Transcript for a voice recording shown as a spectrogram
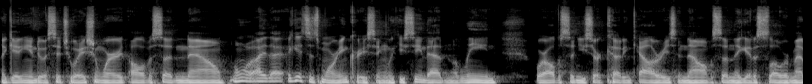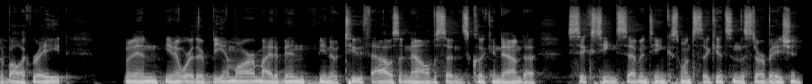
Like getting into a situation where all of a sudden now, well, I, I guess it's more increasing. Like you've seen that in the lean, where all of a sudden you start cutting calories, and now all of a sudden they get a slower metabolic rate. And you know where their BMR might have been, you know, two thousand. Now all of a sudden it's clicking down to 16, 17 because once it gets in the starvation,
